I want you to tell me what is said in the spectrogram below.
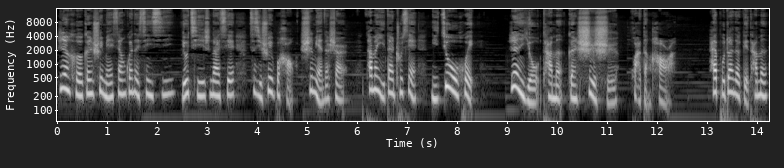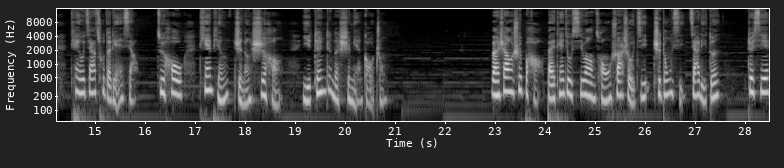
任何跟睡眠相关的信息，尤其是那些自己睡不好、失眠的事儿，他们一旦出现，你就会任由他们跟事实划等号啊，还不断的给他们添油加醋的联想，最后天平只能失衡，以真正的失眠告终。晚上睡不好，白天就希望从刷手机、吃东西、家里蹲。这些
